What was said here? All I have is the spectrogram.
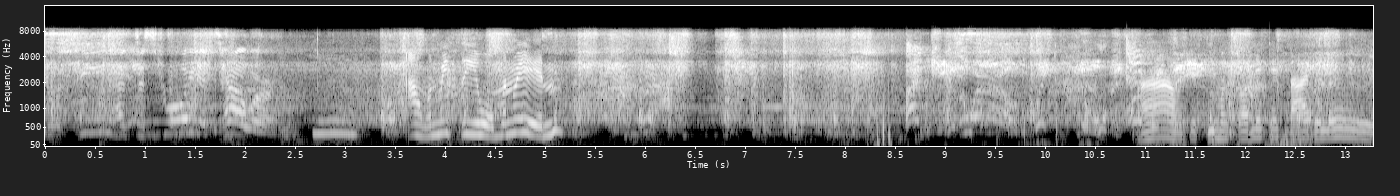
Your team has destroyed a tower. อืมอ้าวมันไม่ตีผมมันไม่เห็น I'm king of the world. Wait, no. อ้าวจะตีมังกรเล็กใกล้ตายไปเลย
